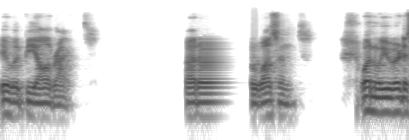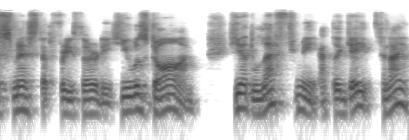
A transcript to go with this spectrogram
it would be all right. But it wasn't. When we were dismissed at 3:30, he was gone. He had left me at the gates and I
